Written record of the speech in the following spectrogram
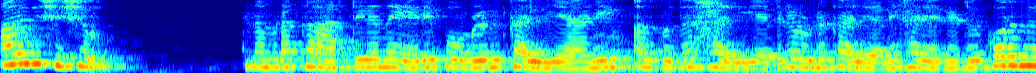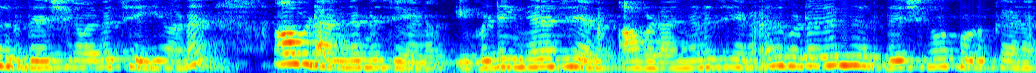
അതിനുശേഷം നമ്മുടെ കാർത്തിക നേരെ പോകുമ്പോഴേക്കും കല്യാണിയും അതുപോലെ തന്നെ ഹരിയേട്ടനുണ്ട്. കല്യാണി ഹരിയേട്ടൻ കുറേ നിർദ്ദേശങ്ങളൊക്കെ ചെയ്യുവാണ്. അവിടെ അങ്ങനെ ചെയ്യണം ഇവിടെ ഇങ്ങനെ ചെയ്യണം അവിടെ അങ്ങനെ ചെയ്യണം അതുപോലെ ഒരു നിർദ്ദേശങ്ങൾ കൊടുക്കുകയാണ്.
